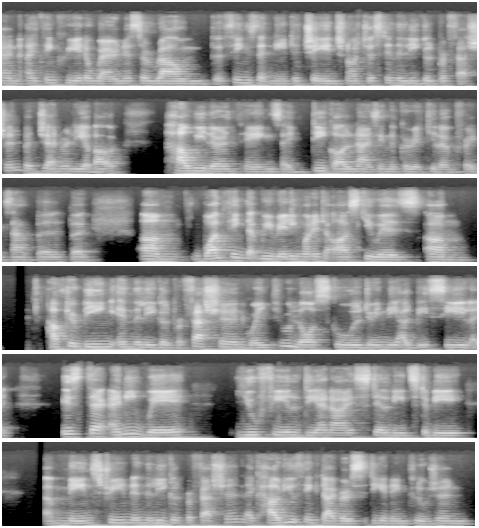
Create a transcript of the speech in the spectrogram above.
and I think create awareness around the things that need to change, not just in the legal profession, but generally about how we learn things like decolonizing the curriculum, for example. But um, one thing that we really wanted to ask you is um, after being in the legal profession, going through law school, doing the LPC, like, is there any way you feel DNI still needs to be mainstreamed in the legal profession? Like, how do you think diversity and inclusion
